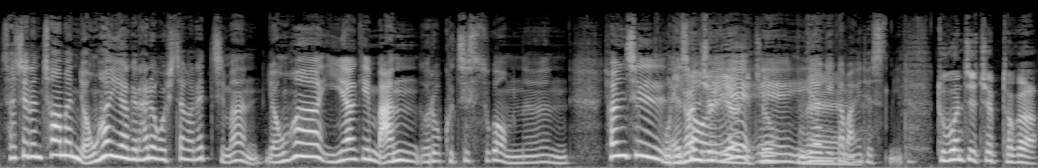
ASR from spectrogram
사실은 처음엔 영화 이야기를 하려고 시작을 했지만 영화 이야기만으로 그칠 수가 없는 현실에서의 현실 이야기죠. 예, 네. 이야기가 많이 됐습니다. 두 번째 챕터가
